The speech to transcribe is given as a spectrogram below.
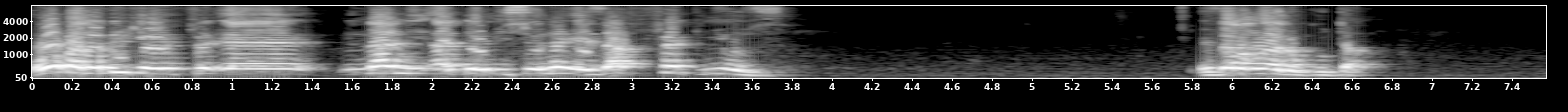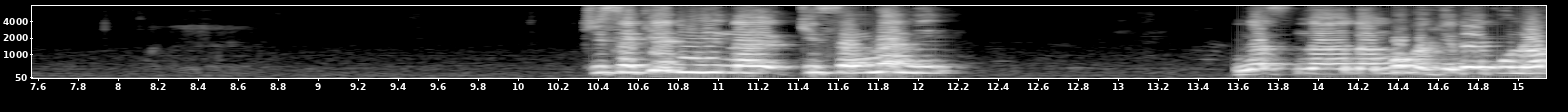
oyo balobi ke eh, nani adémissionne eza fake news eza nango ya lokuta tshisekedi na kisangani na, na, na mboka kende kuna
